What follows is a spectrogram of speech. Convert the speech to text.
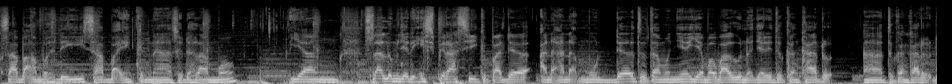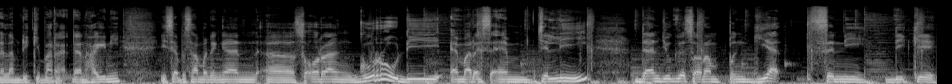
sahabat hamba sendiri sahabat yang kenal sudah lama yang selalu menjadi inspirasi kepada anak-anak muda terutamanya yang baru-baru nak jadi tukang karut uh, tukang karut dalam Diki Barat. Dan hari ini saya bersama dengan uh, seorang guru di MRSM Jeli dan juga seorang penggiat seni DK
